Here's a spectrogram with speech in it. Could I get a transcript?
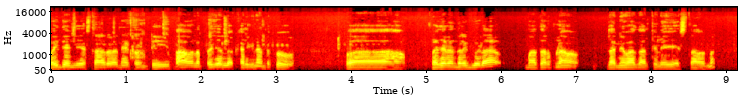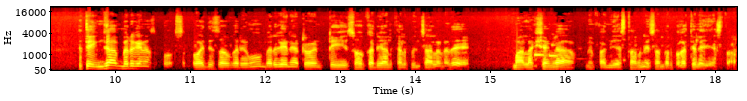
వైద్యం చేస్తారు అనేటువంటి భావన ప్రజల్లో కలిగినందుకు ప్రజలందరికీ కూడా మా తరపున ధన్యవాదాలు తెలియజేస్తా ఉన్నాం. అయితే ఇంకా మెరుగైన వైద్య సౌకర్యము మెరుగైనటువంటి సౌకర్యాలు కల్పించాలన్నదే మా లక్ష్యంగా మేము పనిచేస్తామని ఈ సందర్భంగా తెలియజేస్తాం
